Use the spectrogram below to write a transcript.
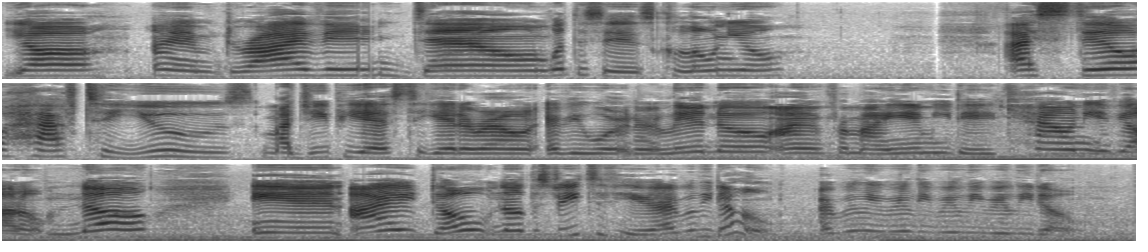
Y'all, I am driving down what this is, Colonial. I still have to use my GPS to get around everywhere in Orlando. I am from Miami Dade County, if y'all don't know and I don't know the streets of here. I really don't. I really, really, really, really don't.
